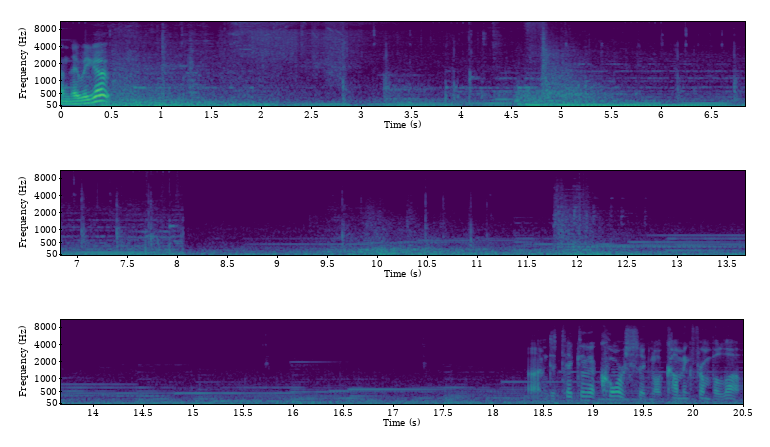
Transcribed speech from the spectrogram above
And there we go. Signal coming from below.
